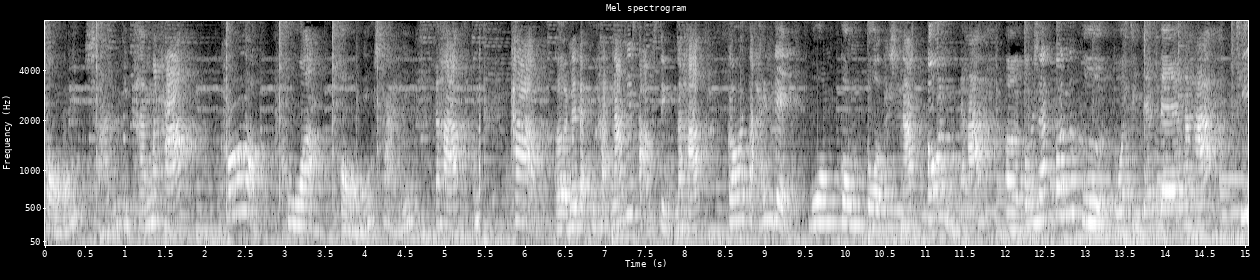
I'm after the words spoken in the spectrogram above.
ของฉันอีกครั้งนะคะครอบครัวของฉันนะคะ ค่ะในแบบฝึกหัดหน้าที่ 30 นะคะ ก็จะให้เด็กวงกลมตัวพยัญชนะต้นนะคะตัวพยัญชนะต้นก็คือตัวสีแดงๆนะคะ ที่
